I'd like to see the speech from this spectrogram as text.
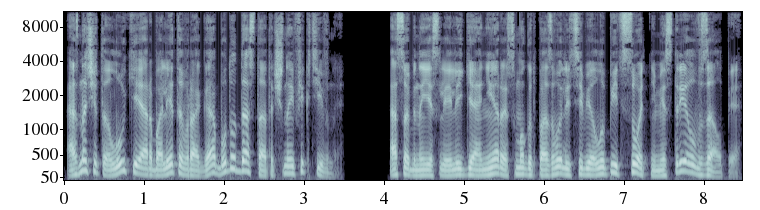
а значит, луки и арбалеты врага будут достаточно эффективны. Особенно если легионеры смогут позволить себе лупить сотнями стрел в залпе.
